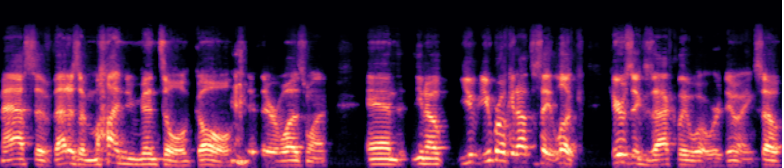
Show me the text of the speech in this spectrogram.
massive that is a monumental goal if there was one. And you know you, you broke it out to say look here's exactly what we're doing. So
